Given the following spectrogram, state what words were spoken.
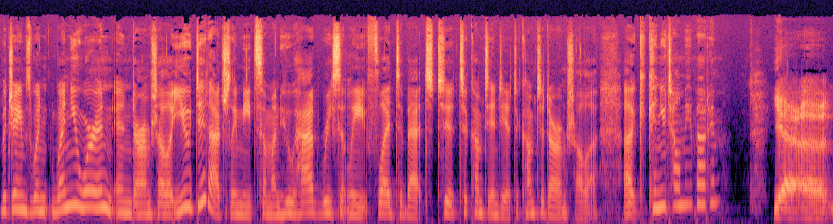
But James, when when you were in, in Dharamshala, you did actually meet someone who had recently fled Tibet to, to come to India, to come to Dharamshala. Uh, c- can you tell me about him? Yeah, uh,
